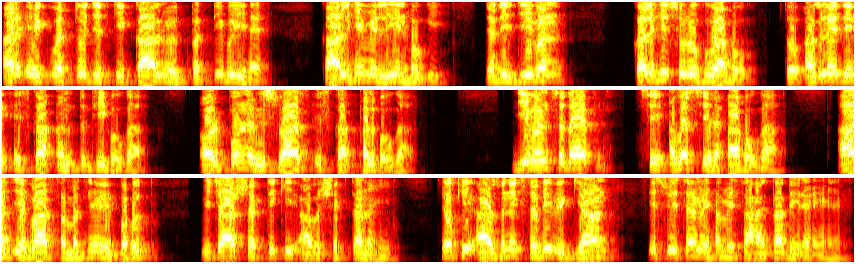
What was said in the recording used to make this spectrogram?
हर एक वस्तु जिसकी काल में उत्पत्ति हुई है, काल ही में लीन होगी। यदि जीवन कल ही शुरू हुआ हो तो अगले दिन इसका अंत भी होगा, और पूर्ण विश्वास इसका फल होगा। जीवन सदा से अवश्य रहा होगा। आज यह बात समझने में बहुत विचार शक्ति की आवश्यकता नहीं, क्योंकि आधुनिक सभी विज्ञान इस विषय में हमें सहायता दे रहे हैं।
